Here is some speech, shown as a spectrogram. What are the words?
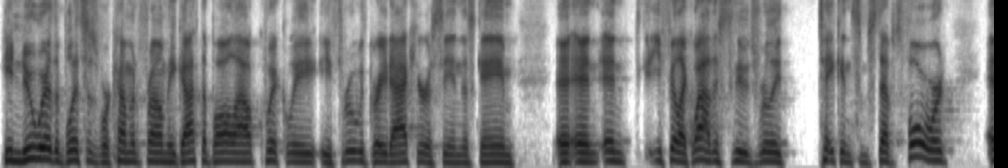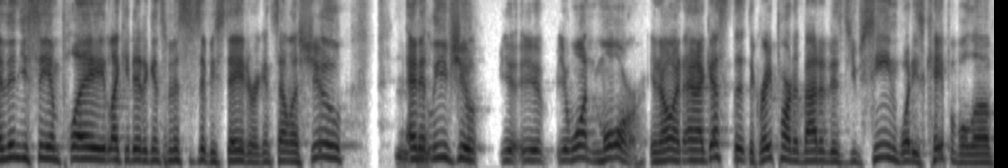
He knew where the blitzes were coming from. He got the ball out quickly. He threw with great accuracy in this game. And, and, and you feel like, wow, this dude's really taken some steps forward. And then you see him play like he did against Mississippi State or against LSU, mm-hmm. and it mm-hmm. leaves you you, you, you want more, you know. And, and I guess the, the great part about it is you've seen what he's capable of.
